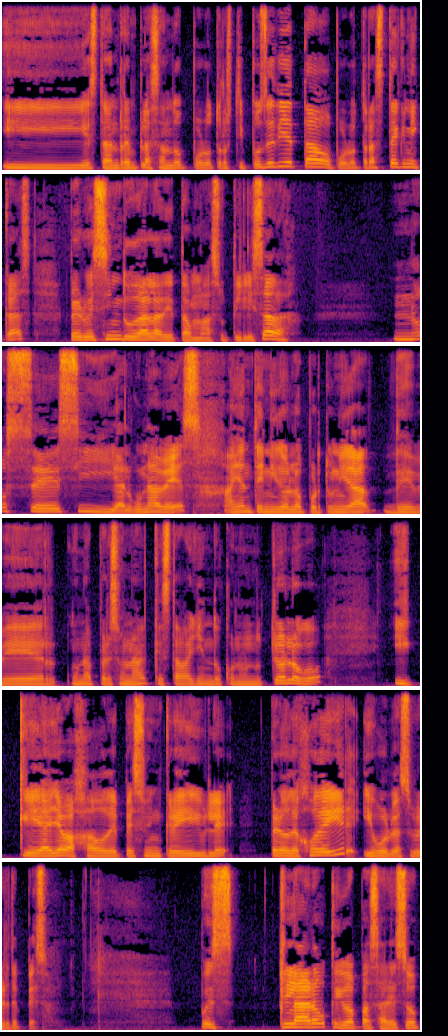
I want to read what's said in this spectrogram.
y están reemplazando por otros tipos de dieta o por otras técnicas, pero es sin duda la dieta más utilizada. No sé si alguna vez hayan tenido la oportunidad de ver una persona que estaba yendo con un nutriólogo y que haya bajado de peso increíble, pero dejó de ir y volvió a subir de peso. Pues claro que iba a pasar eso,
